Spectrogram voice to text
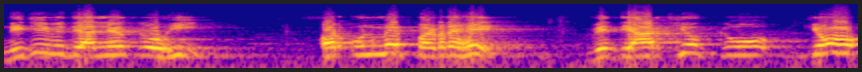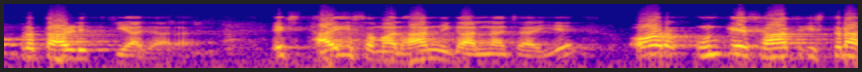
निजी विद्यालयों को ही और उनमें पढ़ रहे विद्यार्थियों को क्यों प्रताड़ित किया जा रहा है? एक स्थायी समाधान निकालना चाहिए और उनके साथ इस तरह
